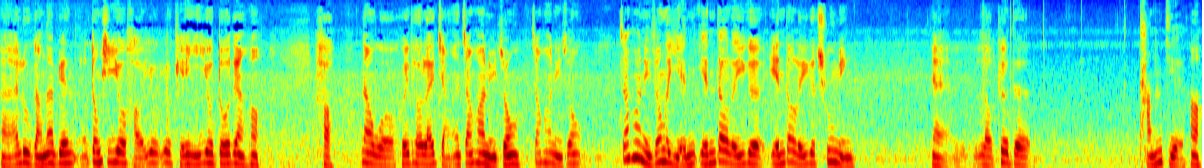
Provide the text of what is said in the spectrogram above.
啊，鹿港那边东西又好又又便宜又多这样哈。好，那我回头来讲啊，彰化女中，彰化女中，彰化女中的严严到了一个严到了一个出名，哎，老客的堂姐哈。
